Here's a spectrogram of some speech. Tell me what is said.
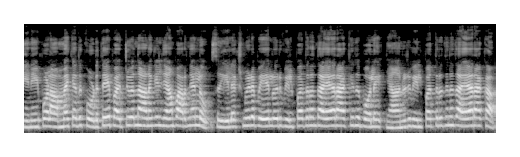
ഇനിയിപ്പോൾ അമ്മയ്ക്ക് അത് കൊടുത്തേ പറ്റുമെന്നാണെങ്കിൽ ഞാൻ പറഞ്ഞല്ലോ ശ്രീലക്ഷ്മിയുടെ പേരിൽ ഒരു വിൽപത്രം തയ്യാറാക്കിയതുപോലെ ഞാനൊരു വിൽപത്രത്തിന് തയ്യാറാക്കാം.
